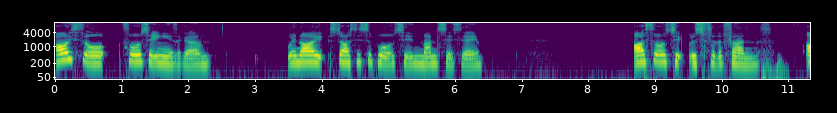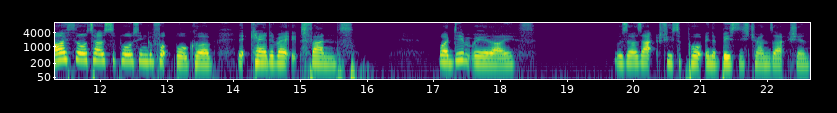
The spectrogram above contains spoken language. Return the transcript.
I thought 14 years ago, when I started supporting Man City, I thought it was for the fans. I thought I was supporting a football club that cared about its fans. What I didn't realise was I was actually supporting a business transaction.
